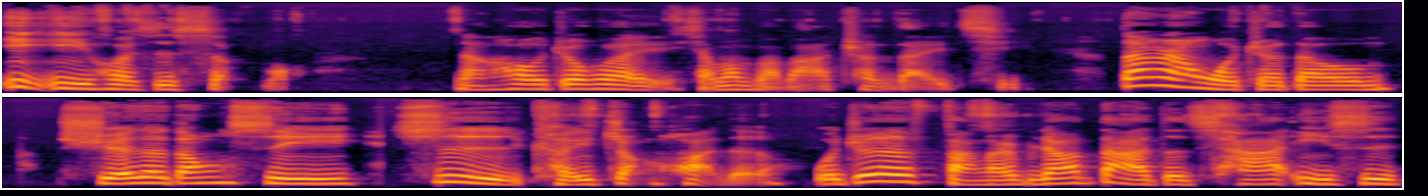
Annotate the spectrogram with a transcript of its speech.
意义会是什么？然后就会想办法把它串在一起。当然，我觉得学的东西是可以转换的。我觉得反而比较大的差异是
